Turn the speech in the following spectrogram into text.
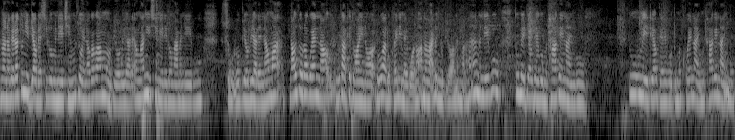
အမှန်တော့ကြတော့သူညီတယောက်တည်းရှိလို့မနေချင်ဘူးဆိုရင်တော့ကောင်းကောင်းမွန်ပြောလို့ရတယ်။အော်ငါညီရှိနေတယ်လို့ငါမနေဘူးဆိုလို့ပြောလို့ရတယ်။နောက်မှနောက်ဆိုတော့ကွယ်နောက်ဒုက္ခဖြစ်သွားရင်တော့တို့ကတို့ခိုင်းနေမယ်ပေါ့နော်။အမှန်မှအဲ့လိုမျိုးပြောရမယ်မလား။ဟမ်မနေဘူး။သူ့မိတယောက်တည်းကိုမထားခဲ့နိုင်ဘူး။ သူ့အမေတယောက်တည်းကိုသူမခွဲနိုင်ဘူးထားခဲ့နိုင်ဘူး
